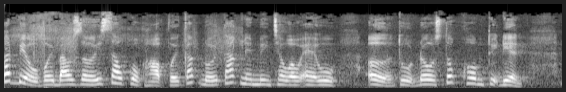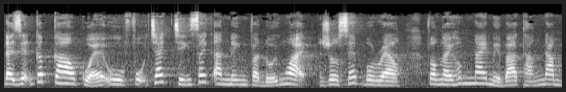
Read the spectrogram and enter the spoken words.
Phát biểu với báo giới sau cuộc họp với các đối tác Liên minh châu Âu EU ở thủ đô Stockholm, Thụy Điển, đại diện cấp cao của EU phụ trách chính sách an ninh và đối ngoại Joseph Borrell vào ngày hôm nay 13 tháng 5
